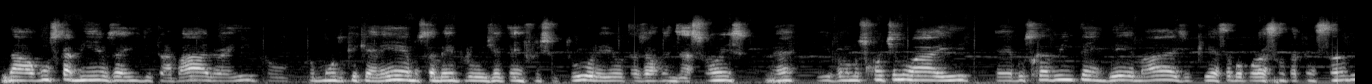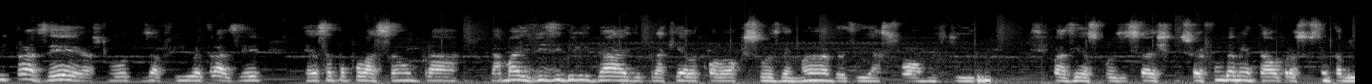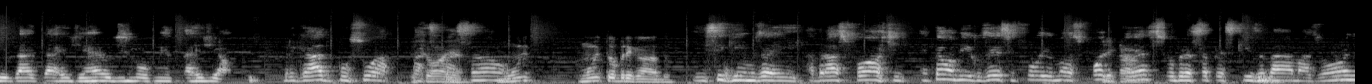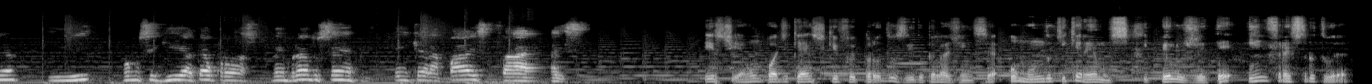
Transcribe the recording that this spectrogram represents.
dar alguns caminhos aí de trabalho aí para o mundo que queremos, também para o GT Infraestrutura e outras organizações, né? E vamos continuar aí é, buscando entender mais o que essa população está pensando e trazer, acho que um outro desafio é trazer essa população para dar mais visibilidade para que ela coloque suas demandas e as formas de se fazer as coisas. Isso é, isso é fundamental para a sustentabilidade da região e o desenvolvimento da região. Obrigado por sua participação. Muito, muito obrigado. E seguimos aí. Abraço forte. Então, amigos, esse foi o nosso podcast obrigado. sobre essa pesquisa da Amazônia e vamos seguir até o próximo. Lembrando sempre, quem quer a paz, faz. Este é um podcast que foi produzido pela agência O Mundo que Queremos e pelo GT Infraestrutura.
